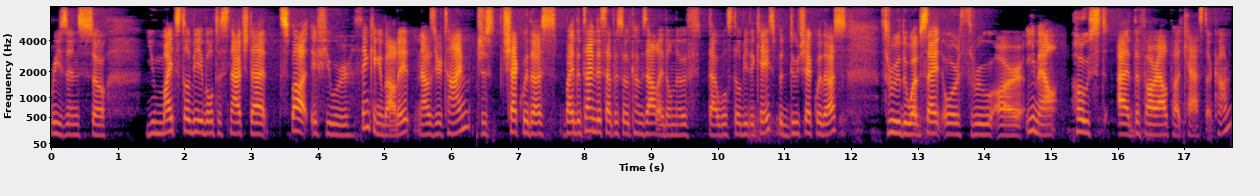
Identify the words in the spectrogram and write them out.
reasons. So you might still be able to snatch that spot if you were thinking about it. Now's your time. Just check with us. By the time this episode comes out, I don't know if that will still be the case, but do check with us through the website or through our email host at thefaroutpodcast.com.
